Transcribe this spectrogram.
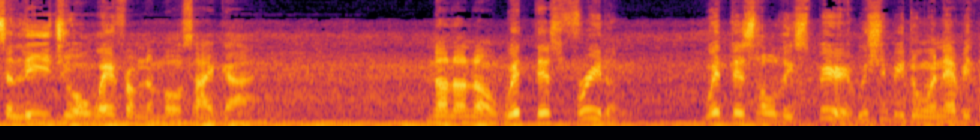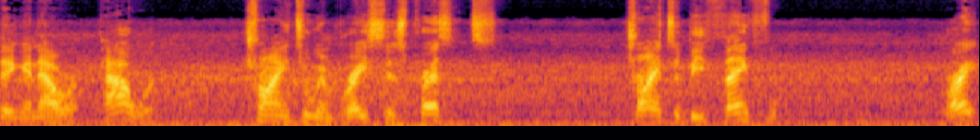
to lead you away from the Most High God. No, no, no. With this freedom, with this Holy Spirit, we should be doing everything in our power, trying to embrace his presence, trying to be thankful, right?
